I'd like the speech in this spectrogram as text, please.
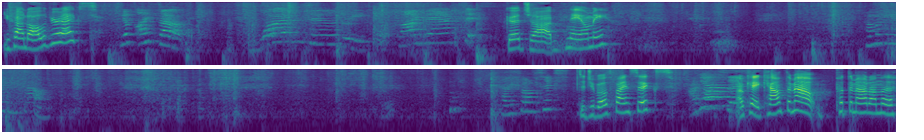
You found all of your eggs? Yep, I found Good job. Naomi? How many have you found? Have you found six? Did you both find six? I found six. Okay, count them out. Put them out on the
